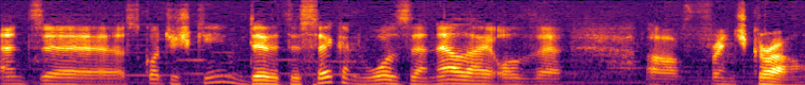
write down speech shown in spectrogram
and the Scottish king David II was an ally of the uh, French crown.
